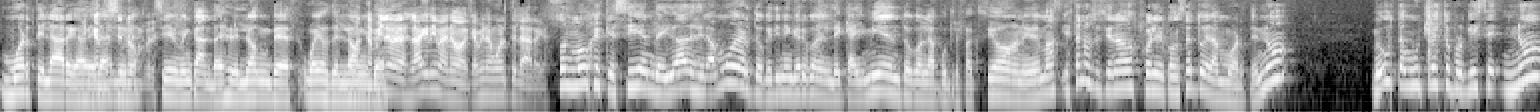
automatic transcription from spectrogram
muerte larga. Me de la- ese de la- nombre. sí, me encanta, es de Long Death, Way of the el Long camino Death. de las lágrimas, no, el camino de muerte larga. Son monjes que siguen deidades de la muerte o que tienen que ver con el decaimiento, con la putrefacción y demás, y están obsesionados con el concepto de la muerte. No, me gusta mucho esto porque dice, no,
